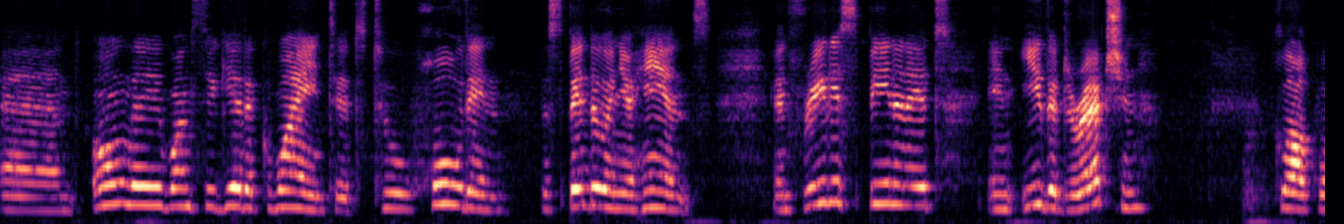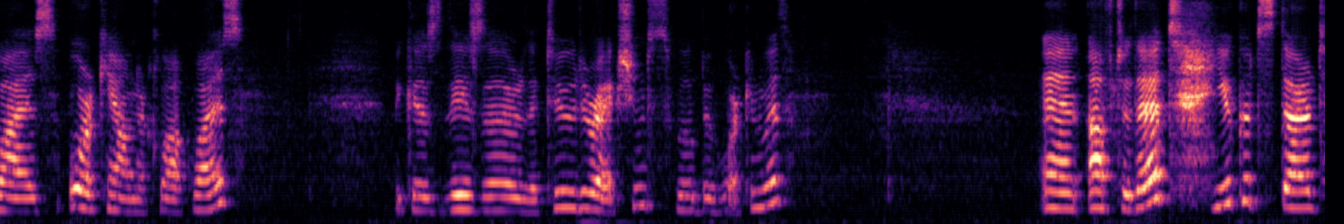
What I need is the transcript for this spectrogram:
And only once you get acquainted to holding the spindle in your hands and freely spinning it in either direction, clockwise or counterclockwise, because these are the two directions we'll be working with, and after that, you could start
